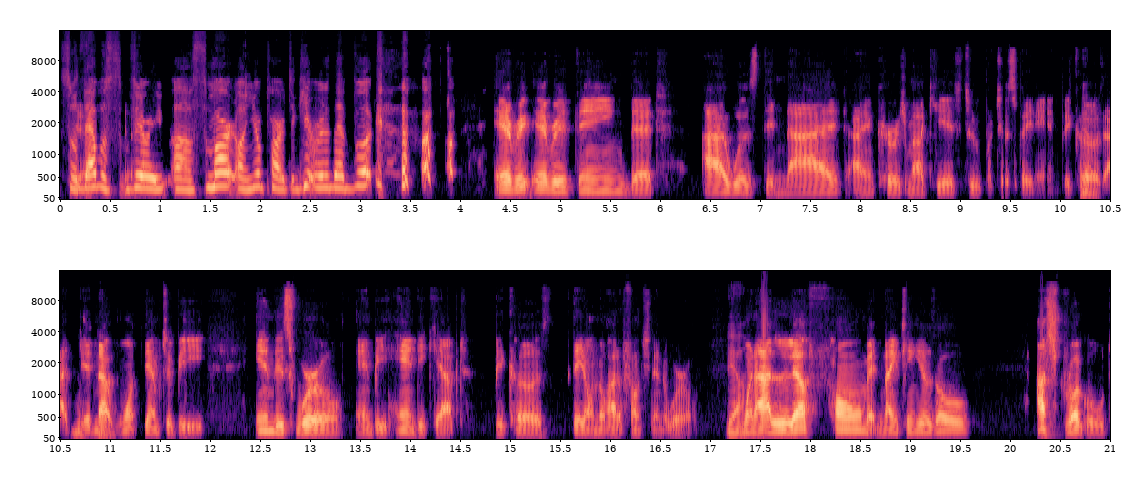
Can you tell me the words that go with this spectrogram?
So Yeah, that was very uh, smart on your part to get rid of that book. Every everything that I was denied, I encourage my kids to participate in because I did not want them to be in this world and be handicapped because they don't know how to function in the world. Yeah. When I left home at 19 years old, I struggled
